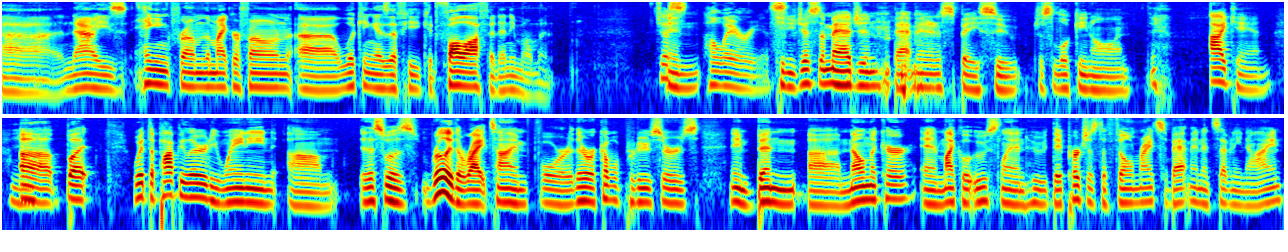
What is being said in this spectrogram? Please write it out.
Uh, now he's hanging from the microphone, uh, looking as if he could fall off at any moment. Just And hilarious. Can you just imagine Batman in a spacesuit just looking on? I can. Uh, but with the popularity waning, um, this was really the right time for. There were a couple producers named Ben uh, Melniker and Michael Uslan who they purchased the film rights to Batman in '79,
